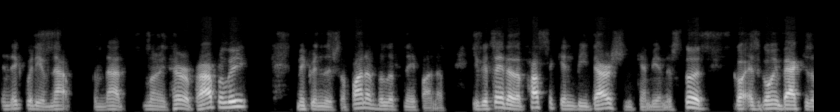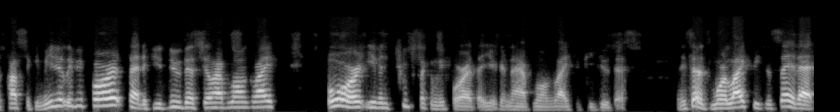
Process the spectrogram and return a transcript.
iniquity of not from not learning Torah properly. You could say that the pasuk can be darshan, can be understood as going back to the pasuk immediately before it. That if you do this, you'll have long life or even two psukim before it that you're going to have long life if you do this. And he said it's more likely to say that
